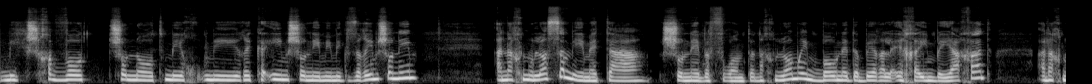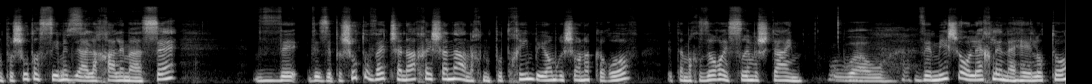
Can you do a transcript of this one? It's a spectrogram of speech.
משכבות שונות, מ- מרקעים שונים, ממגזרים שונים. אנחנו לא שמים את השונה בפרונט, אנחנו לא אומרים בואו נדבר על איך חיים ביחד, אנחנו פשוט עושים את זה. הלכה למעשה, ו- וזה פשוט עובד שנה אחרי שנה, אנחנו פותחים ביום ראשון הקרוב את המחזור ה-22. וואו. ומי שהולך לנהל אותו,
